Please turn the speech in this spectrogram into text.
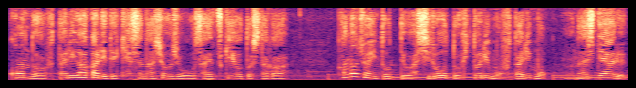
今度は二人がかりで華奢な少女を押さえつけようとしたが彼女にとっては素人一人も二人も同じである。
